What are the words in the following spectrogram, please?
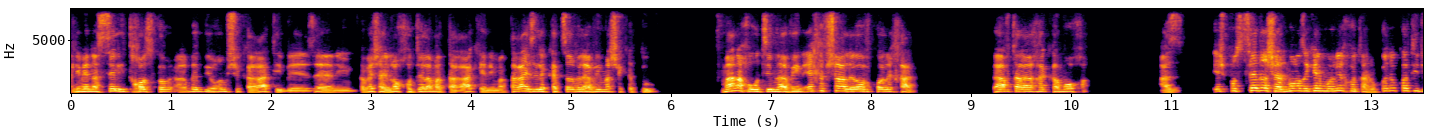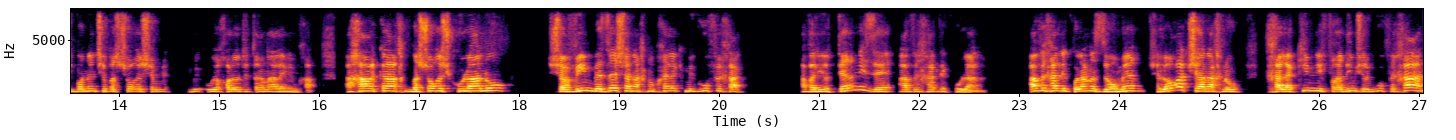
אני מנסה לדחוס כל, הרבה ביורים שקראתי בזה, אני מקווה שאני לא חוטא למטרה, כי המטרה היא זה לקצר ולהבין מה שכתוב. מה אנחנו רוצים להבין? איך אפשר לאהוב כל אחד? ואהבת לרעך כמוך. אז יש פה סדר שהאדמו"ר הזה כן מוליך אותנו. קודם כל תתבונן שבשורש הוא יכול להיות יותר נעלה ממך. אחר כך, בשורש כולנו שווים בזה שאנחנו חלק מגוף אחד. אבל יותר מזה, אב אחד לכולנו. אב אחד לכולנו זה אומר שלא רק שאנחנו חלקים נפרדים של גוף אחד,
